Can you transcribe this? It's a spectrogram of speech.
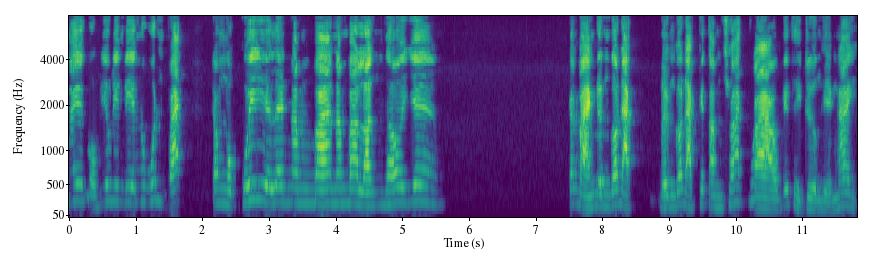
mấy cổ phiếu điên điên nó quýnh phát. Trong một quý lên năm ba năm ba lần thôi chứ. Các bạn đừng có đặt đừng có đặt cái tầm soát vào cái thị trường hiện nay.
